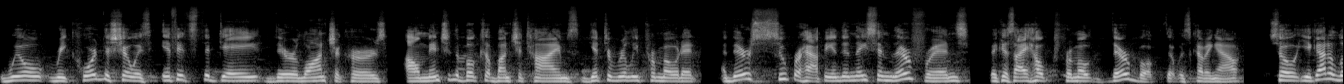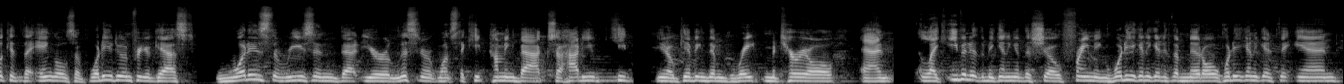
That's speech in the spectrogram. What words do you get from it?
We'll record the show as if it's the day their launch occurs. I'll mention the book a bunch of times, get to really promote it. And they're super happy. And then they send their friends because I helped promote their book that was coming out. So you got to look at the angles of what are you doing for your guest? What is the reason that your listener wants to keep coming back? So how do you keep, you know, giving them great material and like even at the beginning of the show, framing what are you going to get at the middle? What are you going to get at the end?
